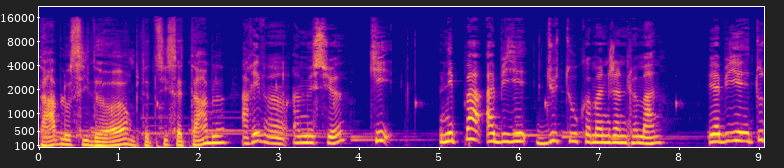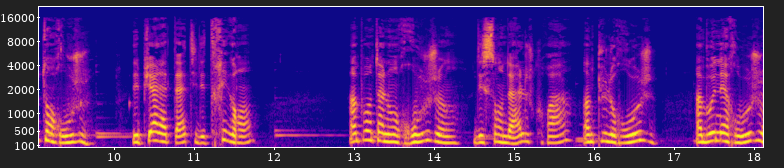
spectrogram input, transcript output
tables aussi dehors, peut-être six, sept tables. Arrive un, un monsieur qui n'est pas habillé du tout comme un gentleman. Il est habillé tout en rouge, des pieds à la tête, il est très grand. Un pantalon rouge, des sandales, je crois, un pull rouge, un bonnet rouge,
